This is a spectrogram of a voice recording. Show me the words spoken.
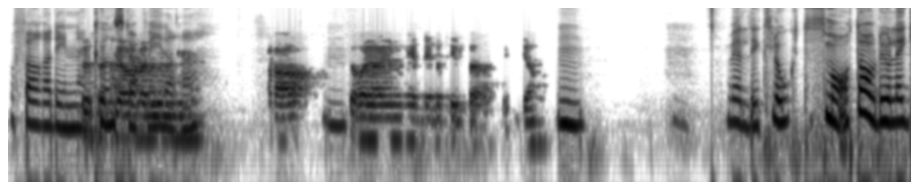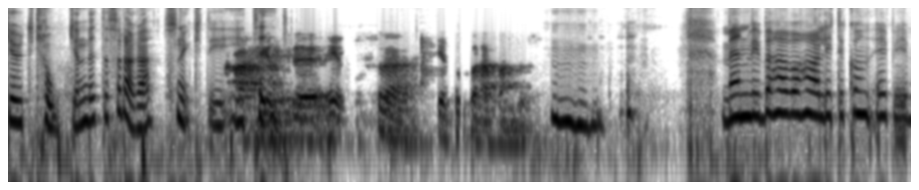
Och föra din så kunskap vidare. Ja, mm. då har jag en hel del att tillföra tycker jag. Mm. Väldigt klokt. Smart av dig att lägga ut kroken lite sådär äh, snyggt i, i ja, tid. Helt, eh, helt sådär, helt. Mm. Men vi behöver ha lite eh,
